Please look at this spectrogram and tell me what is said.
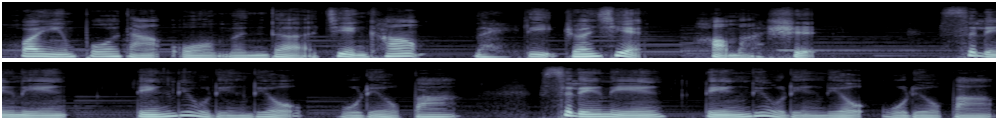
欢迎拨打我们的健康美丽专线号码是。四零零零六零六五六八，四零零零六零六五六八。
